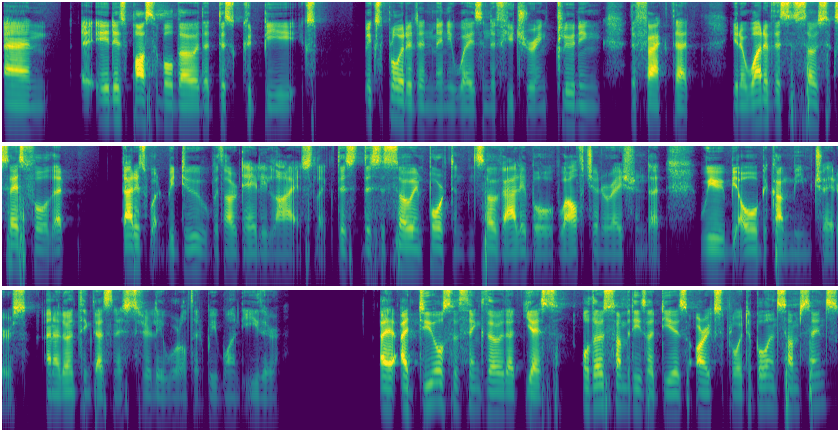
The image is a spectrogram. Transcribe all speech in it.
And it is possible, though, that this could be ex exploited in many ways in the future, including the fact that, you know, what if this is so successful that that is what we do with our daily lives. Like this, this is so important and so valuable wealth generation that we all become meme traders. And I don't think that's necessarily a world that we want either. I, I do also think though that yes, although some of these ideas are exploitable in some sense,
